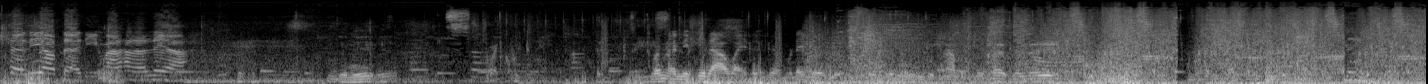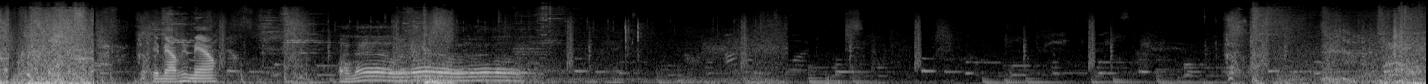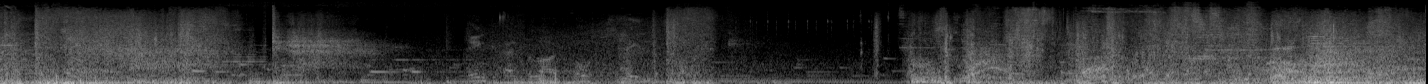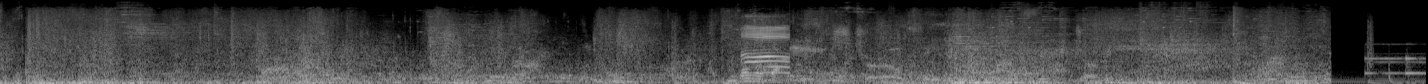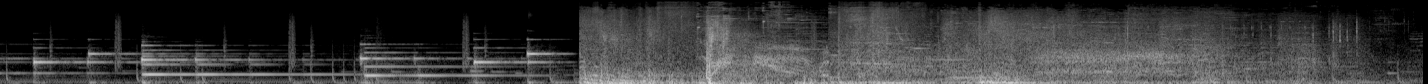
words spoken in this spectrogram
แครี่เอาแต่ดีมาทางนั้นเลยอะเดี๋ยวนี้มันอันนี้กูดาวไหวเลยเดี๋ยวมันได้เลยอยู่อยู่ห้าเปอร์เซ็นต์ใช่มันได้พี่แมวพี่แมว ไปแล้วไปแล้ว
